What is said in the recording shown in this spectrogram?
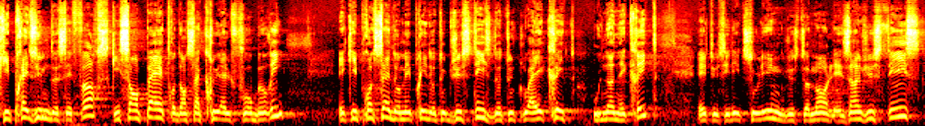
qui présume de ses forces, qui s'empêtre dans sa cruelle fourberie et qui procède au mépris de toute justice, de toute loi écrite ou non écrite, et Thucydide souligne justement les injustices,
